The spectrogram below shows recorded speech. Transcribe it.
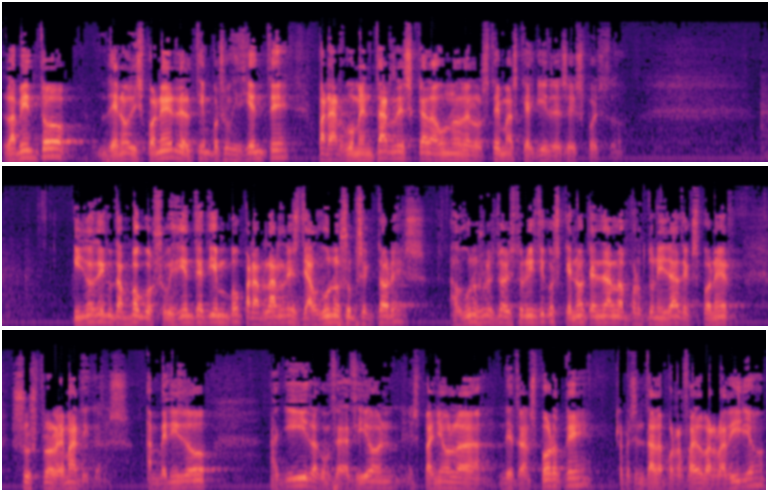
Lamento de no disponer del tiempo suficiente para argumentarles cada uno de los temas que aquí les he expuesto. Y no tengo tampoco suficiente tiempo para hablarles de algunos subsectores, algunos subsectores turísticos que no tendrán la oportunidad de exponer sus problemáticas. Han venido aquí la Confederación Española de Transporte, representada por Rafael Barbadillo,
